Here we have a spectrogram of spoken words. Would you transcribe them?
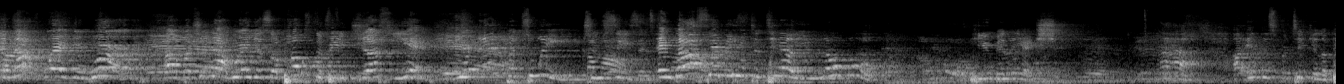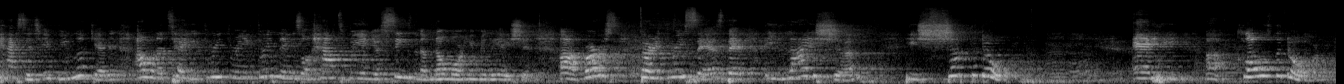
You're not where you were, uh, but you're not where you're supposed to be just yet. You're in between two seasons, and God sent me here to tell you no more humiliation. Uh, in this particular passage, if you look at it, I want to tell you three, three, three things on how to be in your season of no more humiliation. Uh, verse 33 says that Elisha, he shut the door and he uh, closed the door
